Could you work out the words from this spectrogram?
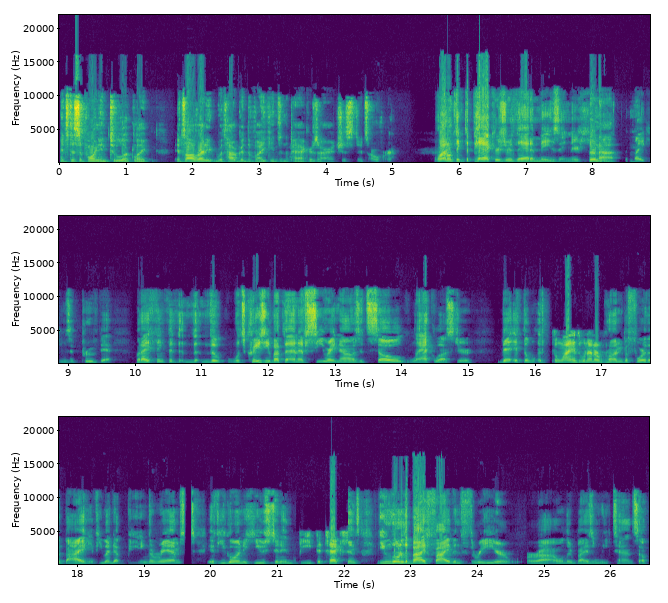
it's disappointing to look like it's already with how good the Vikings and the Packers are. It's just it's over. Well, I don't think the Packers are that amazing. They're They're not. The Vikings have proved that. But I think that the, the, the what's crazy about the NFC right now is it's so lackluster that if the if the Lions went on a run before the bye, if you end up beating the Rams, if you go into Houston and beat the Texans, you can go into the bye five and three or or uh, well, their buys in week ten, so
